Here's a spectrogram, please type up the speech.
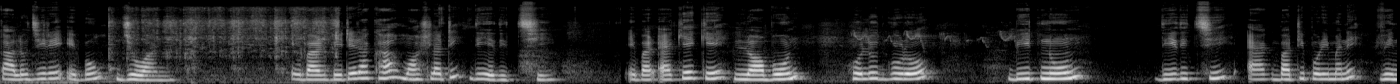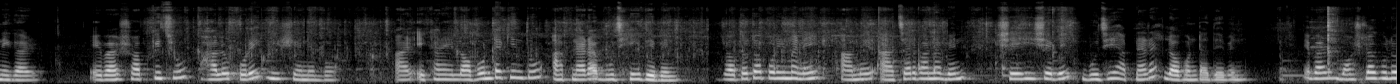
কালো জিরে এবং জোয়ান। এবার বেটে রাখা মশলাটি দিয়ে দিচ্ছি। এবার একে একে লবণ, হলুদ গুঁড়ো, বিট নুন দিয়ে দিচ্ছি এক বাটি পরিমাণে ভিনেগার। এবার সব কিছু ভালো করে মিশিয়ে নেব। আর এখানে লবণটা কিন্তু আপনারা বুঝেই দেবেন। যতটা পরিমাণে আমের আচার বানাবেন, সেই হিসেবে বুঝে আপনারা লবণটা দেবেন। এবার মশলাগুলো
